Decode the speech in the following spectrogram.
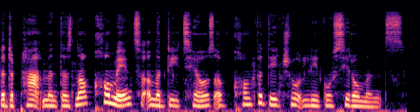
the department does not comment on the details of confidential legal settlements.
